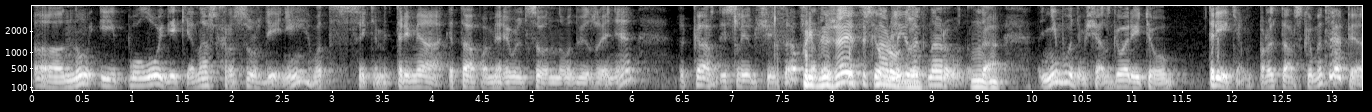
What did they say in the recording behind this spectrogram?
Ну и по логике наших рассуждений, вот с этими тремя этапами революционного движения, каждый следующий этап приближается к народу. ближе к народу. Угу. Да. Не будем сейчас говорить о третьем пролетарском этапе,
